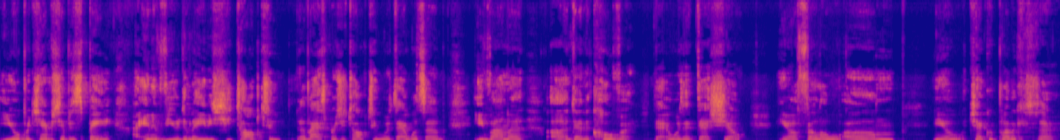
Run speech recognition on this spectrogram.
Europa Championship in Spain. I interviewed the lady she talked to. The last person she talked to was that was um, Ivana uh, Danikova that was at that show. You know, a fellow um, you know Czech Republic sir.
